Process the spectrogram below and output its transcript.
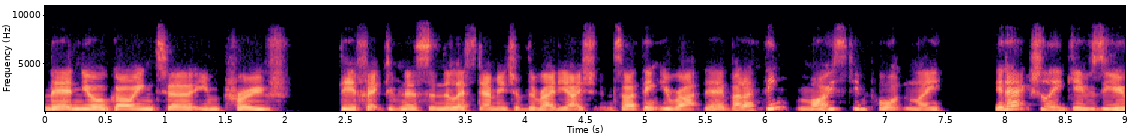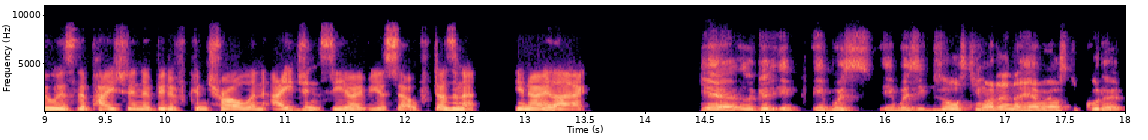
then you're going to improve the effectiveness and the less damage of the radiation. So I think you're right there. But I think most importantly, it actually gives you as the patient a bit of control and agency over yourself, doesn't it? You know, like yeah, look, it, it was it was exhausting. I don't know how else to put it.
